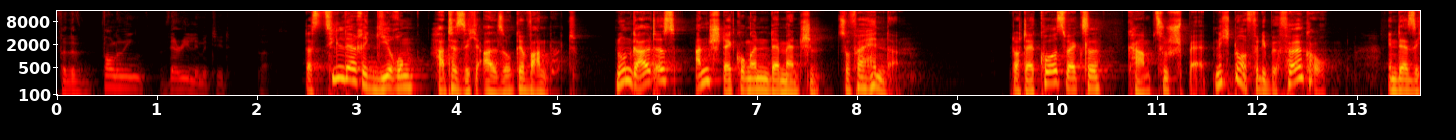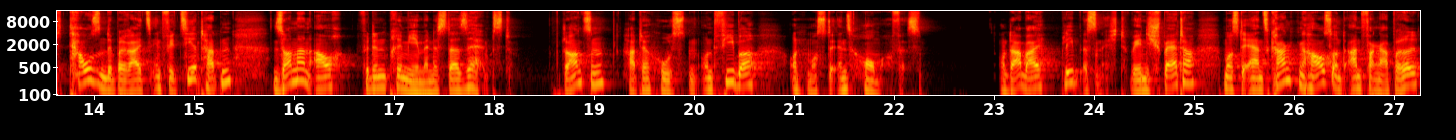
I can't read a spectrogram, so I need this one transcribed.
for the following very limited. Das Ziel der Regierung hatte sich also gewandelt. Nun galt es, Ansteckungen der Menschen zu verhindern. Doch der Kurswechsel kam zu spät, nicht nur für die Bevölkerung, in der sich Tausende bereits infiziert hatten, sondern auch für den Premierminister selbst. Johnson hatte Husten und Fieber und musste ins Homeoffice. Und dabei blieb es nicht. Wenig später musste er ins Krankenhaus und Anfang April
